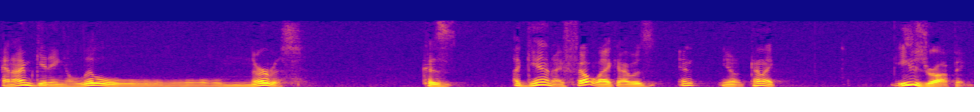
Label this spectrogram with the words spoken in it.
And I'm getting a little nervous because, again, I felt like I was, in, you know, kind of like eavesdropping.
